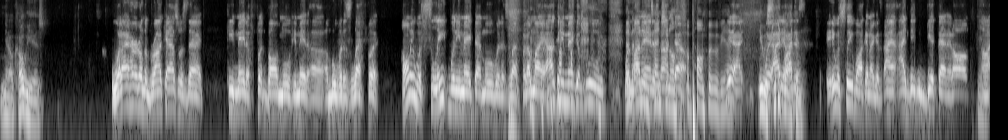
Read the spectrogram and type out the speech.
you know, Coby is. What I heard on the broadcast was that he made a football move. He made a, a move with his left foot. Homie was sleep when he made that move with his left. But I'm like, how can he make a move when An my man is knocked out? football move? Yeah, yeah. He was wait, sleepwalking. I, I just, he was sleepwalking. I guess I, I didn't get that at all. Yeah. Uh,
